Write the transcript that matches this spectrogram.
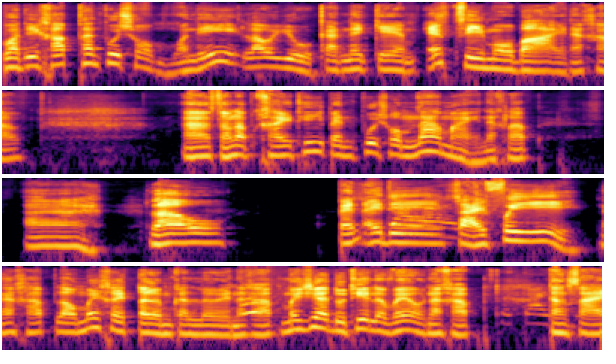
สวัสดีครับท่านผู้ชม วันนี้เราอยู่กันในเกม FC Mobile นะครับอ่าสำหรับใครที่เป็นผู้ชมหน้าใหม่นะครับอ่าเราเป็น ID สายฟรีนะครับ เราไม่เคยเติมกันเลยนะครับ ไม่เชื่อดูที่เลเวลนะครับ ทางซ้าย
